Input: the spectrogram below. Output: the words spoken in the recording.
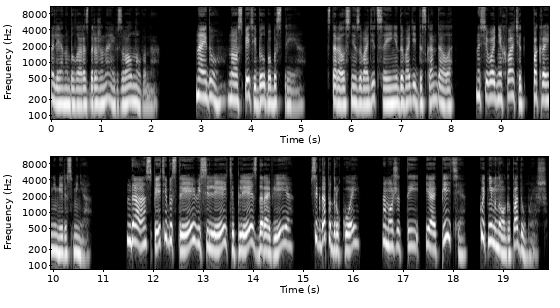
Лена была раздражена и взволнована. «Найду, но с Петей был бы быстрее». Старалась не заводиться и не доводить до скандала. На сегодня хватит, по крайней мере, с меня. «Да, с Петей быстрее, веселее, теплее, здоровее. Всегда под рукой. А может, ты и о Пете хоть немного подумаешь?»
